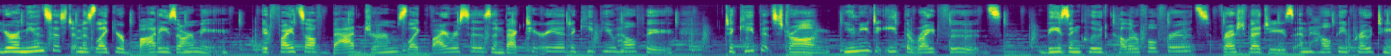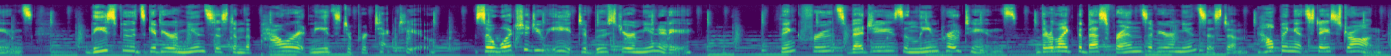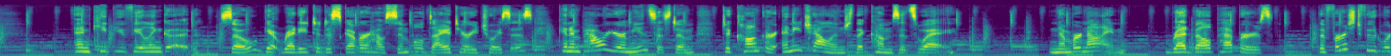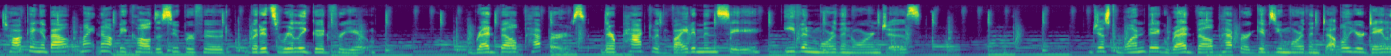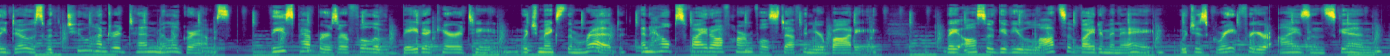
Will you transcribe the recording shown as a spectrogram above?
Your immune system is like your body's army. It fights off bad germs like viruses and bacteria to keep you healthy. To keep it strong, you need to eat the right foods. These include colorful fruits, fresh veggies, and healthy proteins. These foods give your immune system the power it needs to protect you. So, what should you eat to boost your immunity? Think fruits, veggies, and lean proteins. They're like the best friends of your immune system, helping it stay strong and keep you feeling good. So, get ready to discover how simple dietary choices can empower your immune system to conquer any challenge that comes its way. Number 9. Red bell peppers. The first food we're talking about might not be called a superfood, but it's really good for you. Red bell peppers. They're packed with vitamin C, even more than oranges. Just one big red bell pepper gives you more than double your daily dose with 210 milligrams. These peppers are full of beta carotene, which makes them red and helps fight off harmful stuff in your body. They also give you lots of vitamin A, which is great for your eyes and skin.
